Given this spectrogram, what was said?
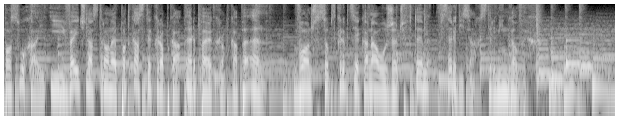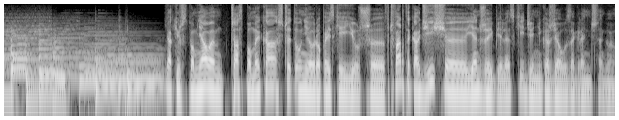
Posłuchaj i wejdź na stronę podcasty.rp.pl. Włącz subskrypcję kanału Rzecz w tym w serwisach streamingowych. Jak już wspomniałem, czas pomyka. Szczyt Unii Europejskiej już e, w czwartek, a dziś e, Jędrzej Bielecki, dziennikarz działu zagranicznego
